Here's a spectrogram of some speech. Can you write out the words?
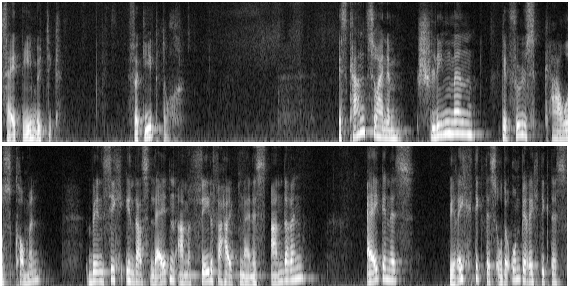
sei demütig, vergib doch. Es kann zu einem schlimmen Gefühlschaos kommen, wenn sich in das Leiden am Fehlverhalten eines anderen eigenes berechtigtes oder unberechtigtes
